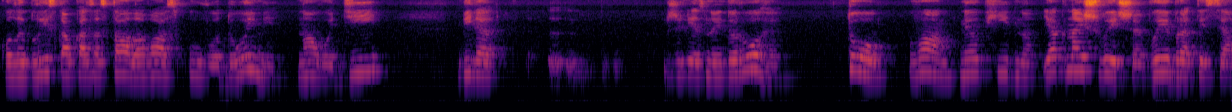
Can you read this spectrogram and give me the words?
Коли блискавка застала вас у водоймі, на воді, біля е, железної дороги, то вам необхідно якнайшвидше вибратися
